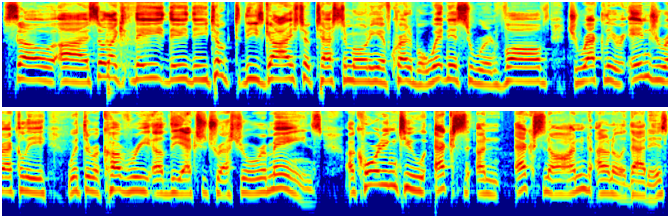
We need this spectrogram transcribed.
so, uh, so like they, they, they took these guys took testimony of credible witness who were involved directly or indirectly with the recovery of the extraterrestrial remains. According to Ex, an Exnon, I don't know what that is,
